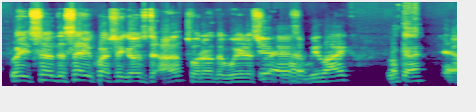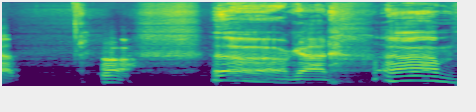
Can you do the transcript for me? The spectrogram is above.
Wait, so the same question goes to us. What are the weirdest Yeah. records that we like? okay. yeah. Oh, Oh god. Um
